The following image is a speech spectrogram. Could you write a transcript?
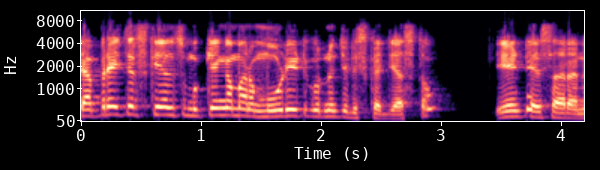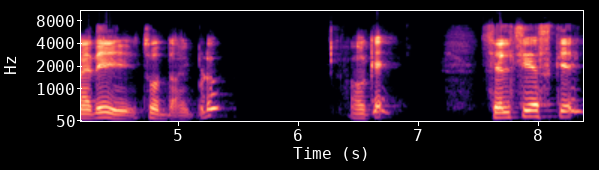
టెంపరేచర్ స్కేల్స్ ముఖ్యంగా మనం మూడింటి గురించి డిస్కస్ చేస్తాం. ఏంటి సార్ అనేది చూద్దాం ఇప్పుడు. ఓకే. సెల్సియస్ స్కేల్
